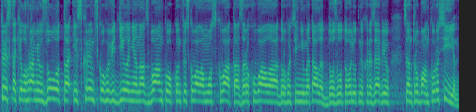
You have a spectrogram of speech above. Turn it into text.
300 кілограмів золота із кримського відділення Нацбанку конфіскувала Москва та зарахувала дорогоцінні метали до золотовалютних резервів Центробанку Росії.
